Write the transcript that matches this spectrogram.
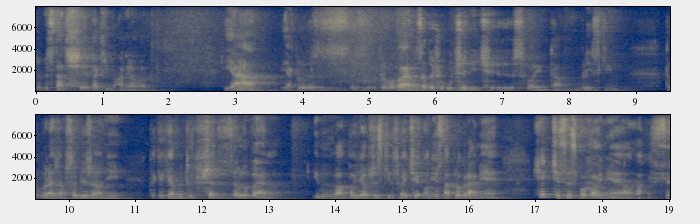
żeby stać się takim aniołem. Ja, jak z, z, próbowałem zadośćuczynić y, swoim tam bliskim, to wyobrażam sobie, że oni, tak jak ja bym tu wszedł z lwem i bym wam powiedział wszystkim, słuchajcie, on jest na programie, siedźcie sobie spokojnie, on wam się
